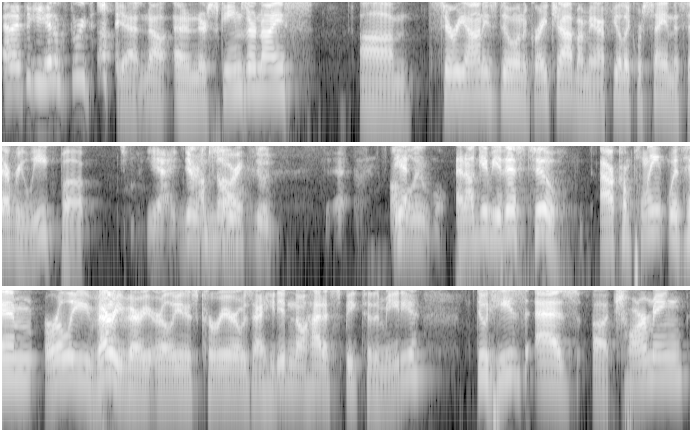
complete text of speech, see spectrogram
and I think he hit him three times. yeah, no, and their schemes are nice. Um, Sirianni's doing a great job. I mean, I feel like we're saying this every week, but yeah. There's I'm no sorry. dude. uh, Yeah, Unbelievable. And I'll give you this too. Our complaint with him early, very, very early in his career was that he didn't know how to speak to the media. Dude, he's as uh, charming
